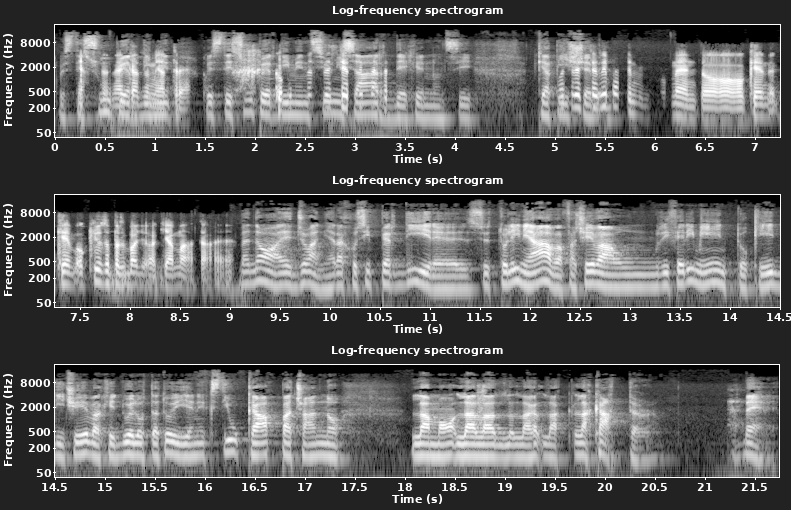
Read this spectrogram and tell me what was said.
Queste super, attrezzo. queste super dimensioni sarde che non si capisce. ripetermi il commento che, che ho chiuso per sbaglio la chiamata. eh. Beh, no, eh, Giovanni era così per dire, sottolineava, faceva un riferimento che diceva che due lottatori di NXT UK hanno la, mo- la, la, la, la, la cutter. Bene,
